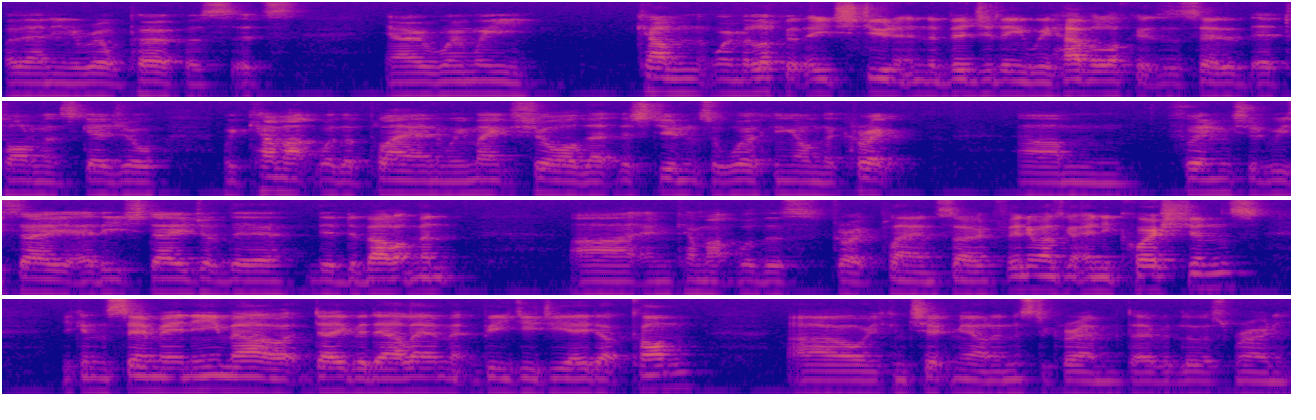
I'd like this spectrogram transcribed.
without any real purpose. It's you know when we come when we look at each student individually, we have a look, as I said, at their tournament schedule. We come up with a plan. We make sure that the students are working on the correct um, thing, should we say, at each stage of their their development, uh, and come up with this great plan. So if anyone's got any questions, you can send me an email at davidlm at bgga.com, uh, or you can check me out on Instagram, David Louys-Moroney.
